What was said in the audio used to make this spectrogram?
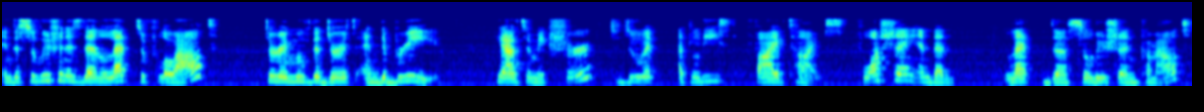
and the solution is then let to flow out to remove the dirt and debris. You have to make sure to do it at least five times, flushing and then let the solution come out.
